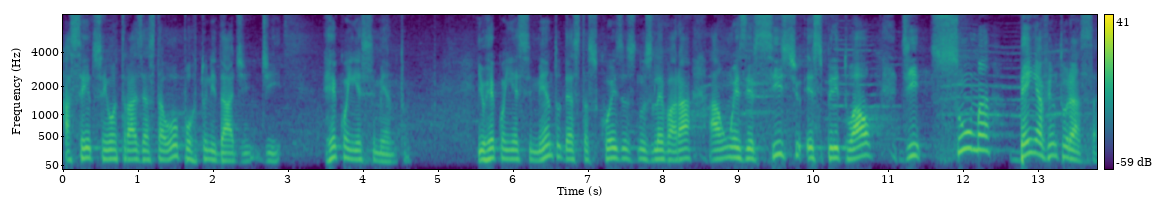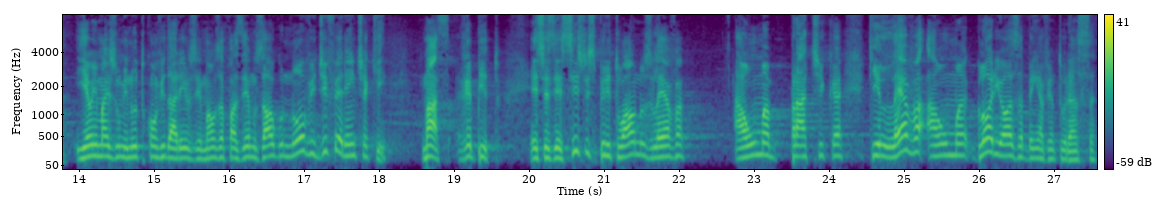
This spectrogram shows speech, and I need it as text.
A ceia do Senhor traz esta oportunidade de reconhecimento. E o reconhecimento destas coisas nos levará a um exercício espiritual de suma bem-aventurança. E eu, em mais um minuto, convidarei os irmãos a fazermos algo novo e diferente aqui. Mas, repito, esse exercício espiritual nos leva a uma prática que leva a uma gloriosa bem-aventurança.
